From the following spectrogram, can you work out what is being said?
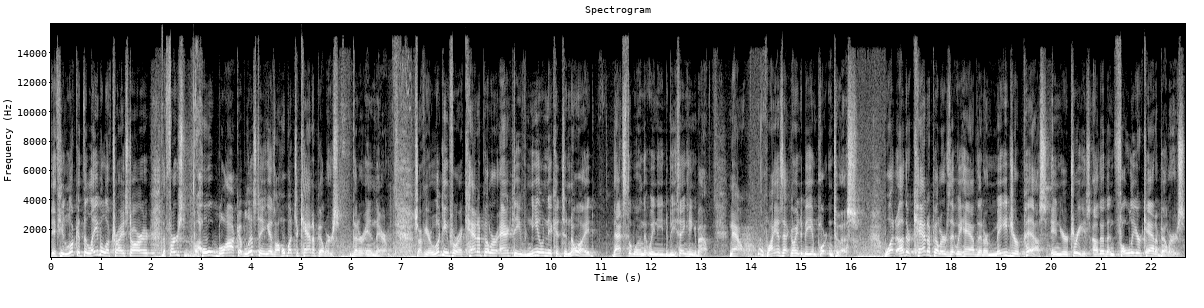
if you look at the label of TriStar, the first whole block of listing is a whole bunch of caterpillars that are in there. So if you're looking for a caterpillar active neonicotinoid, that's the one that we need to be thinking about. Now, why is that going to be important to us? What other caterpillars that we have that are major pests in your trees other than foliar caterpillars?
